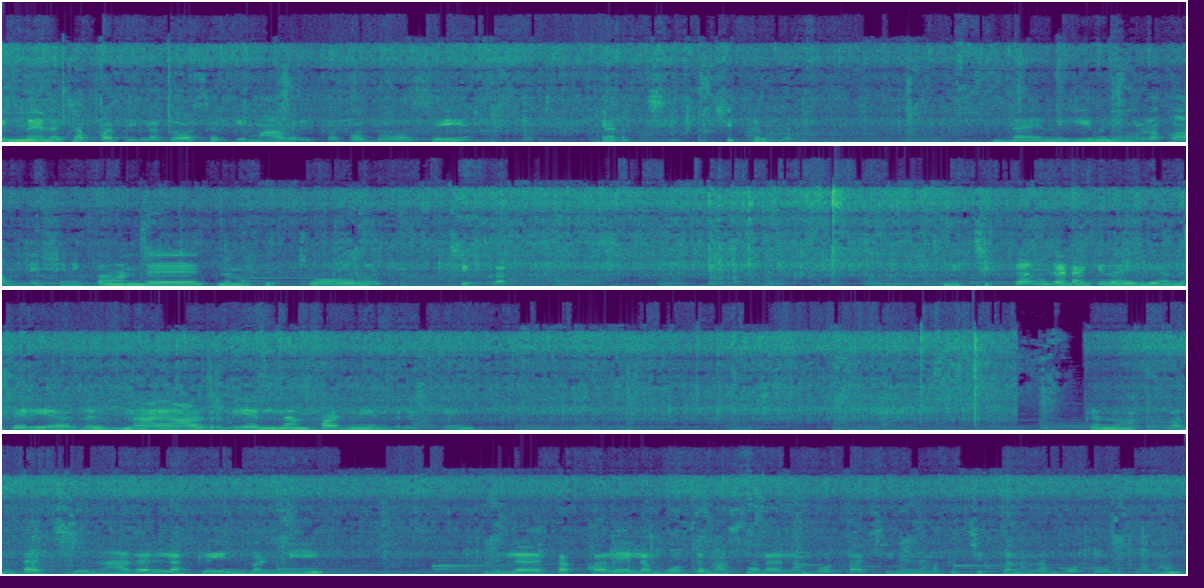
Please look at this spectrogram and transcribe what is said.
இன்னும் என்ன சப்பாத்தி இல்லை? தோசைக்கு மாவு இருக்கு. அப்போ தோசையும் இறச்சி சிக்கன் கறி இதான் ஈவினிங் உள்ள காம்பினேஷன் இப்போ வந்து நமக்கு சோறு சிக்கன் நீ சிக்கன் கிடைக்குதா இல்லையான்னு தெரியாது. நான் ஆல்ரெடி எல்லாம் பண்ணிட்டு இருக்கேன். சிக்கன் வந்தாச்சு. நான் அதெல்லாம் க்ளீன் பண்ணி இதில் தக்காளி எல்லாம் போட்டு மசாலா எல்லாம் போட்டாச்சு. இனி நமக்கு சிக்கனை தான் போட்டு கொடுக்கணும்.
